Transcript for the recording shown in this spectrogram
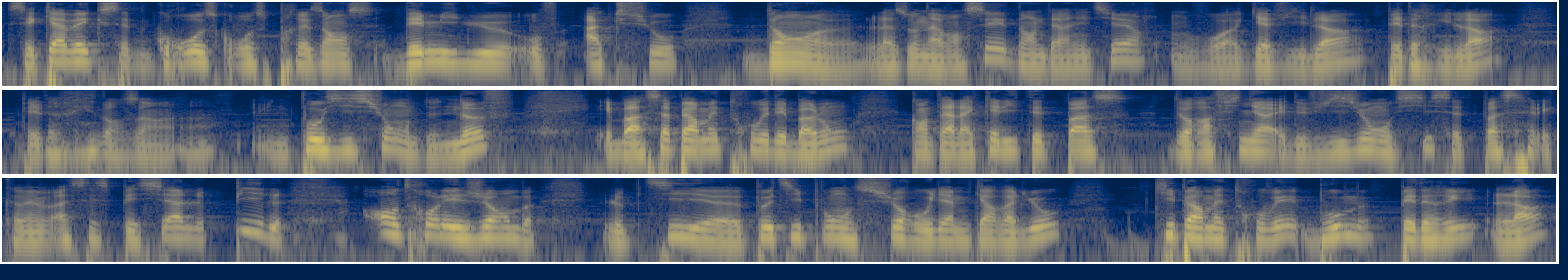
c'est qu'avec cette grosse grosse présence des milieux axiaux dans euh, la zone avancée, dans le dernier tiers, on voit Gavi là, Pedri là, Pedri dans une position de 9, et bah ça permet de trouver des ballons. Quant à la qualité de passe de Rafinha et de vision aussi, cette passe elle est quand même assez spéciale, pile entre les jambes, le petit, euh, petit pont sur William Carvalho, qui permet de trouver, boum, Pedri là.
